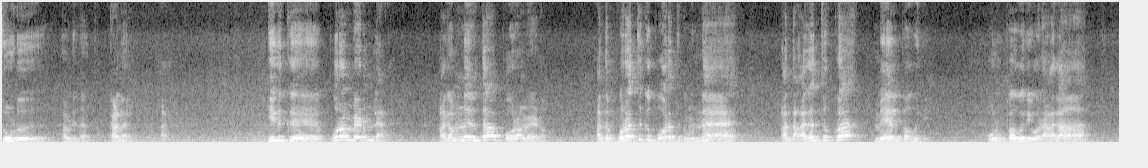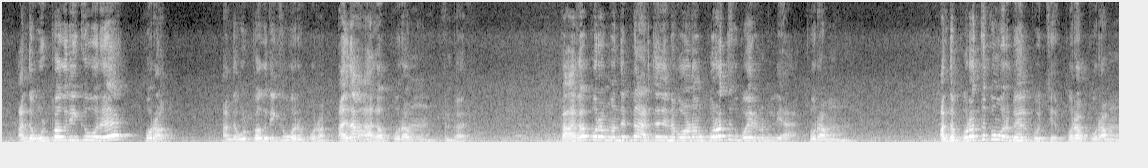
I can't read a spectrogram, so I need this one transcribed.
சூடு. அப்படின்னு கணல் இதுக்கு புறம் வேணும்ல. அகம்னு இருந்தால் புறம் வேணும். அந்த புறத்துக்கு போகிறதுக்கு முன்னே அந்த அகத்துக்கும் மேல் பகுதி. உள்பகுதி ஒரு அகம் அந்த உட்பகுதிக்கு ஒரு புறம். அந்த உட்பகுதிக்கு ஒரு புறம். அதுதான் அகப்புறம் என்பார்கள். இப்போ அகப்புறம் வந்துட்டுனா அடுத்தது என்ன போகணும்? புறத்துக்கு போயிடணும் இல்லையா? புறம். அந்த புறத்துக்கும் ஒரு மேல் பூச்சு புறப்புறம்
